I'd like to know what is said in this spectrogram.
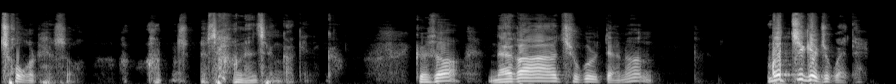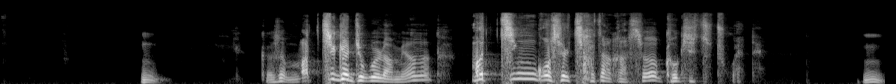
초월해서 하는 생각이니까. 그래서 내가 죽을 때는 멋지게 죽어야 돼. 음. 그래서 멋지게 죽으려면 멋진 곳을 찾아가서 거기서 죽어야 돼. 음.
